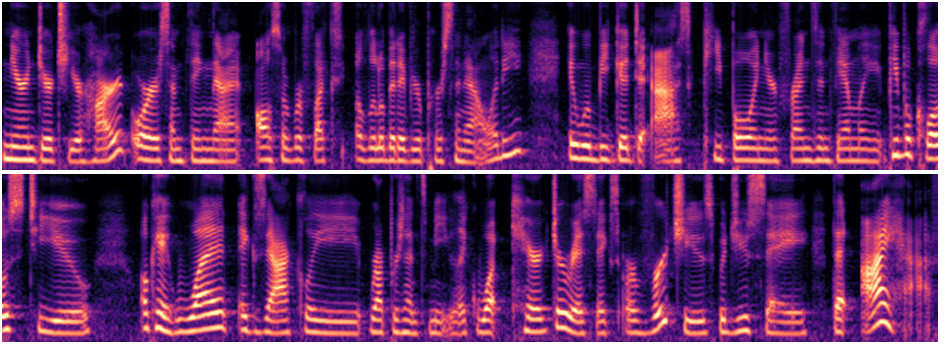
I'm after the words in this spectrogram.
near and dear to your heart or something that also reflects a little bit of your personality, it would be good to ask people and your friends and family, people close to you, okay, what exactly represents me? Like, what characteristics or virtues would you say that I have?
